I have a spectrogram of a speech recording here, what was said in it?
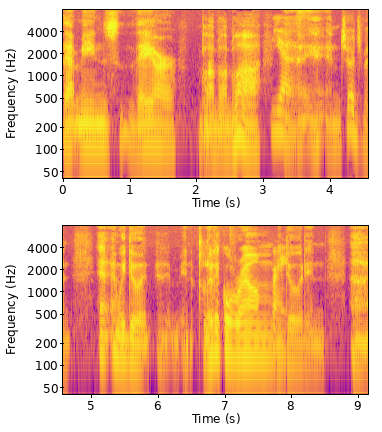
that means they are blah blah blah. Yes. uh, and, and judgment, and, and we do it in the political realm. We do it in uh,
